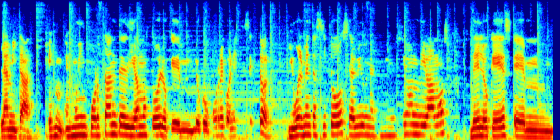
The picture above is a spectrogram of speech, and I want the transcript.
la mitad. es, muy importante, digamos, todo lo que, lo que ocurre con este sector. Igualmente así todo se ha habido una disminución, digamos, de lo que es em,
